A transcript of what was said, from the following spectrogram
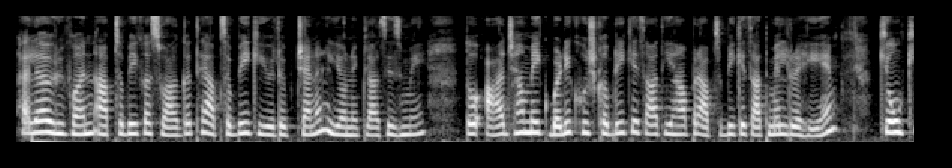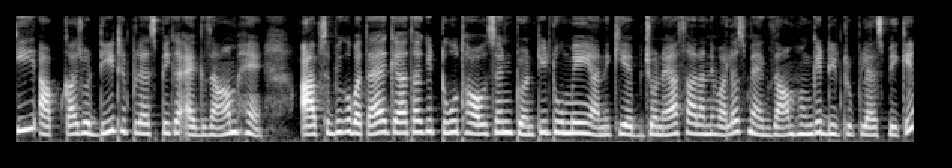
हेलो एवरीवन आप सभी का स्वागत है आप सभी की यूट्यूब चैनल योनिक क्लासेस में। तो आज हम एक बड़ी खुशखबरी के साथ यहाँ पर आप सभी के साथ मिल रहे हैं, क्योंकि आपका जो डी ट्रिपल एस पी का एग्ज़ाम है, आप सभी को बताया गया था कि 2022 में, यानी कि जो नया साल आने वाला है, उसमें एग्ज़ाम होंगे डी ट्रिपल एस पी के।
